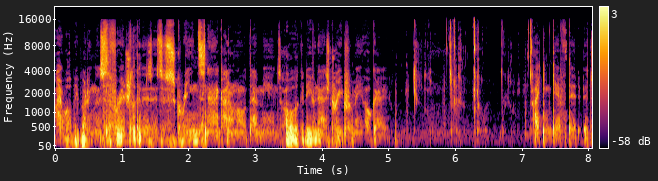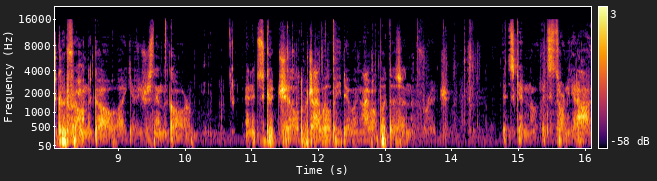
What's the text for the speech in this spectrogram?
I will be putting this in the fridge. Look at this. It's a screen snack. I don't know what that means. Oh, look, it even has treat for me. It's good for on the go, like if you're just in the car. And it's good chilled, which I will be doing. I will put this in the fridge. It's getting, it's starting to get hot.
